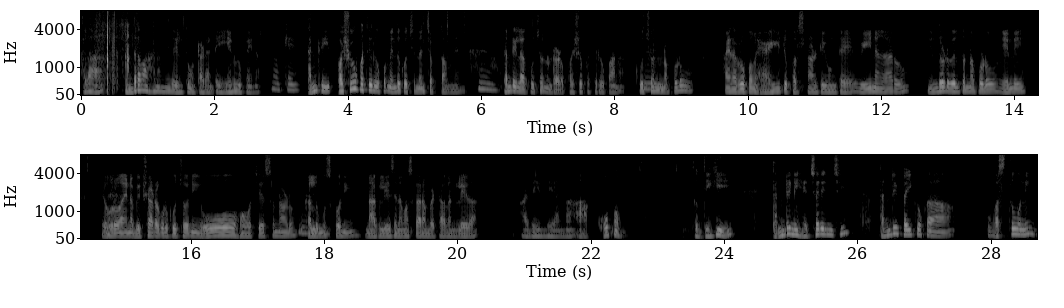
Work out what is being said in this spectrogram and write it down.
అలా ఇంద్రవాహనం మీద వెళ్తూ ఉంటాడంటే ఏనుగు పైన. తండ్రి పశుపతి రూపం ఎందుకు వచ్చిందని చెప్తాం నేను ఉమ్. తండ్రి ఇలా కూర్చొని ఉంటాడు పశుపతి రూపాన. కూర్చున్నప్పుడు ఆయన రూపం హైట్ పర్సనాలిటీ ఉంటే వీణ గారు ఇంద్రుడు వెళ్తున్నప్పుడు ఏంది? ఎవరో ఆయన భిక్షాటకుడు కూర్చొని ఓహో చేస్తున్నాడు. కళ్ళు మ్మ్. మూసుకొని నాకు లేచి నమస్కారం పెట్టాలని లేదా? అదేంది అన్న ఆ కోపంతో దిగి తండ్రిని హెచ్చరించి తండ్రి పైకి ఒక వస్తువుని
